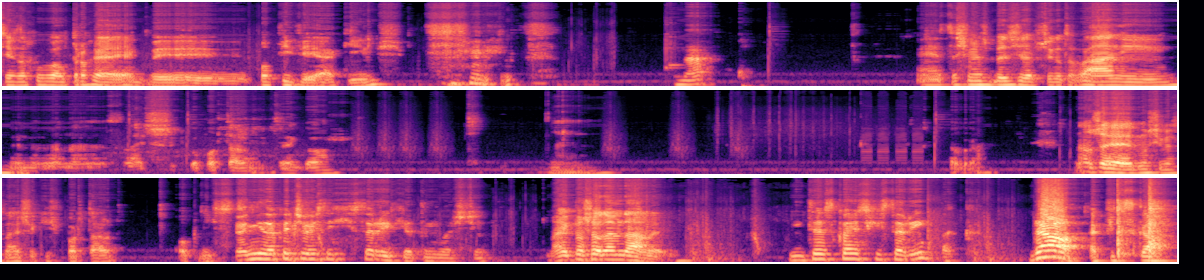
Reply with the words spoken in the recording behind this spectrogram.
się zachowywał trochę jakby po piwie jakimś. No. Jesteśmy zbyt źle przygotowani. Znaleźć szybko portal tego. Mm. Dobra. No, że musimy znaleźć jakiś portal ognisty. Ja nie dokończyłeś tej historyjki o tym gościu. No i poszedłem dalej. I to jest koniec historii? Tak. Brawo! Epicka.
